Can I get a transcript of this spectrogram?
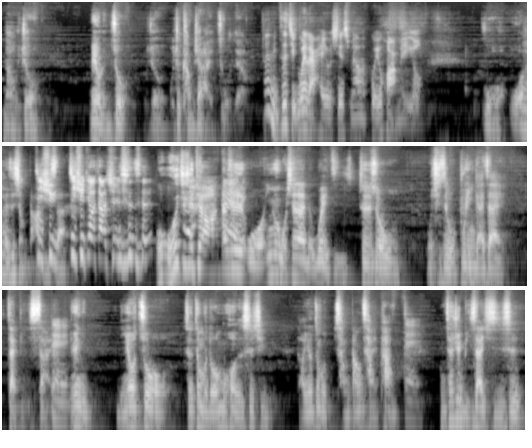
那我就没有人做，我就我就扛下来做这样。那你自己未来还有些什么样的规划没有？我我还是想打继续比赛，继续跳下去，是不是？我我会继续跳啊，但是我因为我现在的位置，就是说我我其实我不应该在在比赛，对。因为你你又做这这么多幕后的事情，然后又这么常当裁判，对，你再去比赛其实是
